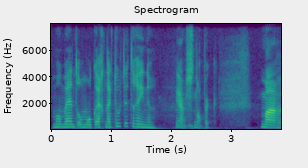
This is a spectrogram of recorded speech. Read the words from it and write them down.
moment om ook echt naartoe te trainen. Ja, snap ik. Maar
